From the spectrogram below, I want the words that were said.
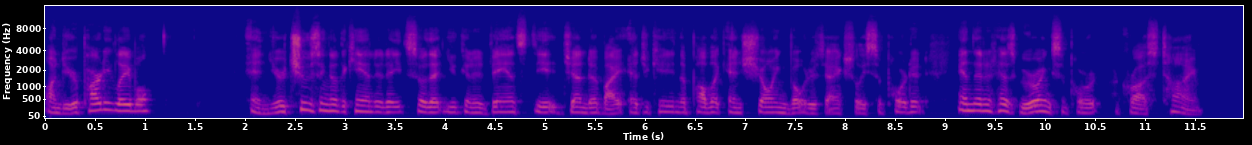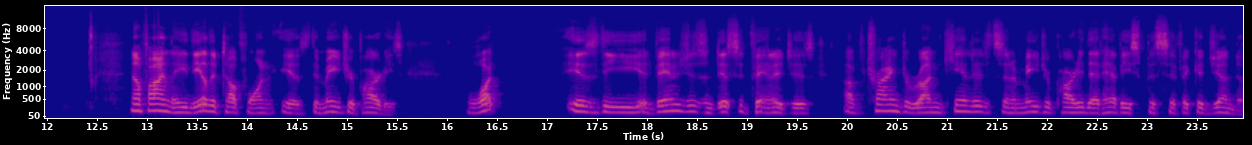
under your party label and your choosing of the candidates so that you can advance the agenda by educating the public and showing voters actually support it and that it has growing support across time. Now, finally, the other tough one is the major parties. What is the advantages and disadvantages of trying to run candidates in a major party that have a specific agenda?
